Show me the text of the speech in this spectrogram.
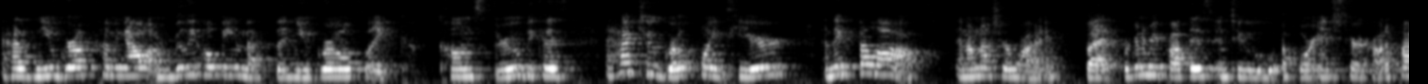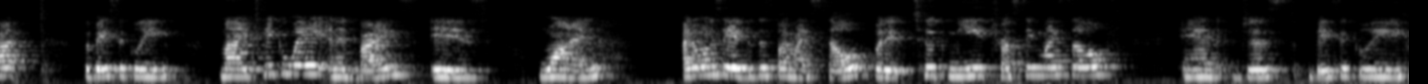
It has new growth coming out. I'm really hoping that the new growth like comes through because it had two growth points here and they fell off and I'm not sure why. But we're gonna repot this into a four inch terracotta pot. But basically my takeaway and advice is one, I don't want to say I did this by myself, but it took me trusting myself and just basically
